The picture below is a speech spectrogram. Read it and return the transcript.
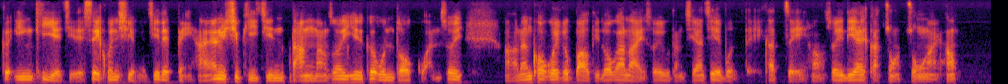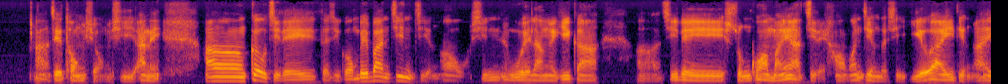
佮引起诶一个细菌性诶即个病害，因为湿气真重嘛，所以迄个温度悬，所以啊，咱可可佮包伫落下来，所以有当时啊，即个问题较济吼，所以你爱甲转转来吼。啊，这通常是安尼，啊，有一个就是讲要办进前吼，有新有诶人会去甲啊，即个顺看买啊，一个吼，反正就是药啊，一定爱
